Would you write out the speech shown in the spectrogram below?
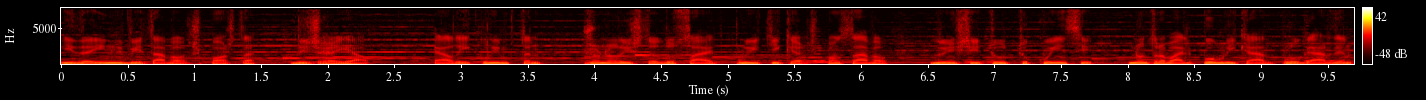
e da inevitável resposta de Israel. Ellie Climpton, jornalista do site Política Responsável do Instituto Quincy, num trabalho publicado pelo Guardian,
